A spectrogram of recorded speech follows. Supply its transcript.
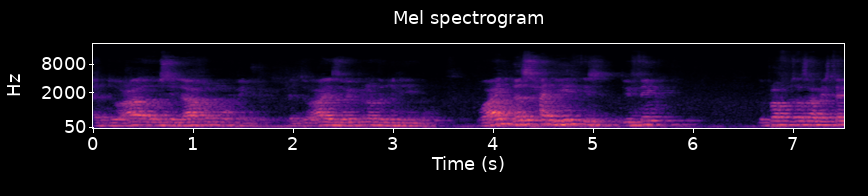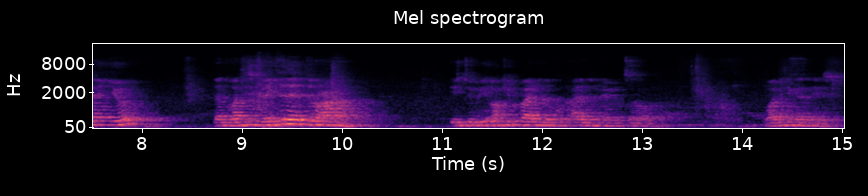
Dua silahul mu'min. The dua is the weapon of the believer. Why this hadith is, do you think the Prophet is telling you that what is greater than dua is to be occupied with the Quran and the remembrance of Allah? Why do you think that is?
